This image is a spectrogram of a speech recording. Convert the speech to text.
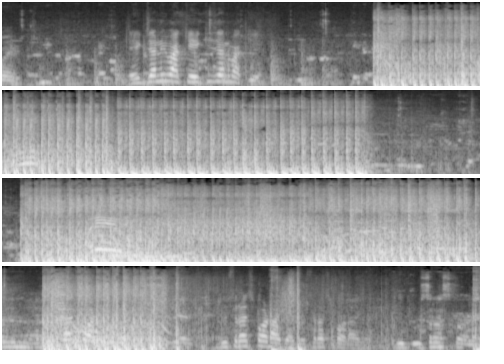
भाई। एक जन ही बाकी एक ही जन बाकी है। दूसरा स्पॉट आ गया दूसरा स्पॉट आ गया। ये दूसरा स्क्वाड है।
